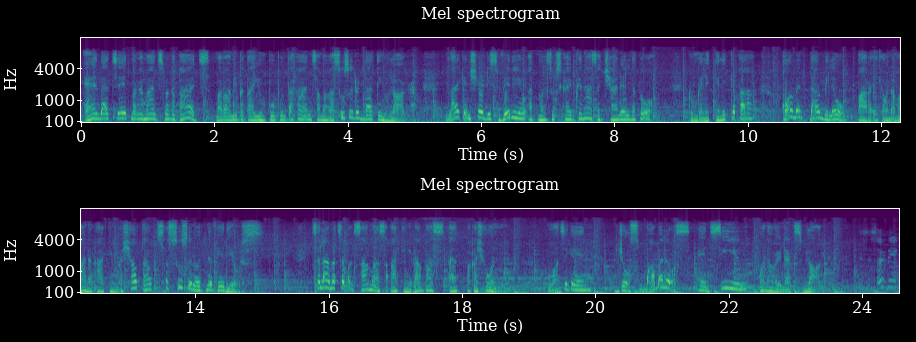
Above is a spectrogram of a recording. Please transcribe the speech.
And that's it mga mads, mga pads. Marami pa tayong pupuntahan sa mga susunod nating vlog. Like and share this video at mag-subscribe ka na sa channel na to. Kung galit-galit ka pa, comment down below para ikaw naman ang aking ma-shoutout sa susunod na videos. Salamat sa pagsama sa aking rabas at bakasyon. Once again, Diyos mabalos and see you on our next vlog. This is Sir Vic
